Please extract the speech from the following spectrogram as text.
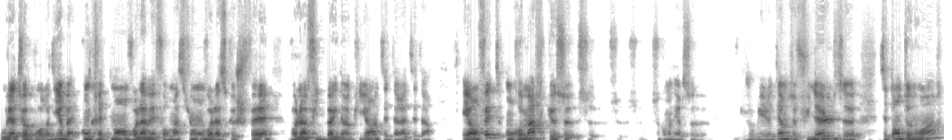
où là tu vas pouvoir dire bah, concrètement, voilà mes formations, voilà ce que je fais, voilà un feedback d'un client, etc., etc. Et en fait, on remarque que ce, comment dire, ce, j'ai oublié le terme, ce funnel, cet entonnoir,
